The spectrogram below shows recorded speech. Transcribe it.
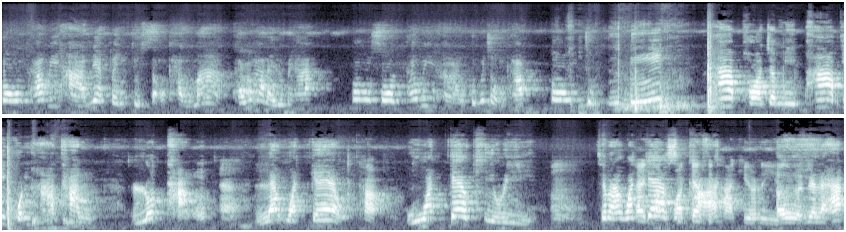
ตรงพระวิหารเนี่ยเป็นจุดสำคัญมาก เพราะว่าอะไรรู้ไหมฮะ ตรงโซนพระวิหารคุณผู้ชมครับ ตรงจุดนี้ถ้าพอจะมีภาพที่ค้นหาทัน รถถังและวัดแก้วครับ วัดแก้วคีรีใช่ไหมวัดแก้วสิขาคีรีเออเนี่ยแหละฮะ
